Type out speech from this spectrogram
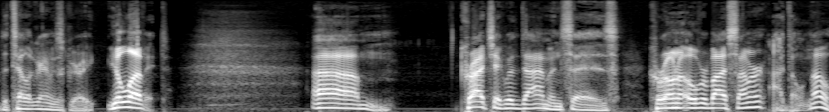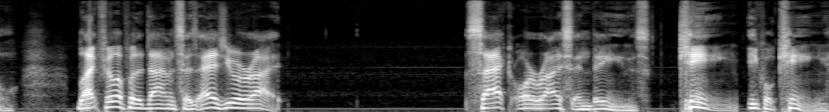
The Telegram is great. You'll love it. Um, Krychek with a diamond says, Corona over by summer? I don't know. Black Phillip with a diamond says, as you were right. Sack or rice and beans. King equal king.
